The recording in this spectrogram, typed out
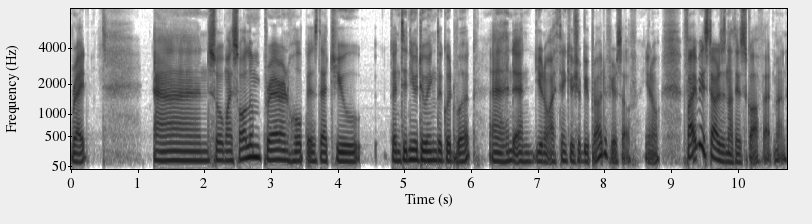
right? And so, my solemn prayer and hope is that you continue doing the good work and and you know i think you should be proud of yourself you know five a stars is nothing to scoff at man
